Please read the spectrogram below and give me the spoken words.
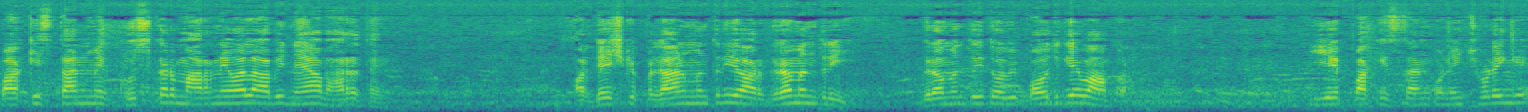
पाकिस्तान में घुसकर मारने वाला अभी नया भारत है। और देश के प्रधानमंत्री और गृह मंत्री गृह मंत्री तो अभी पहुँच गए वहाँ पर। ये पाकिस्तान को नहीं छोड़ेंगे।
